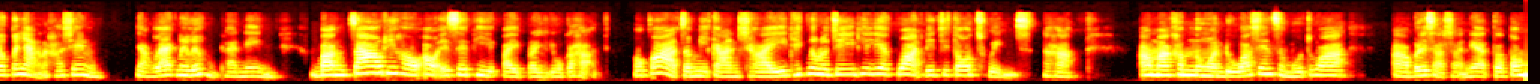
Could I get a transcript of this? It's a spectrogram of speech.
ยกตัวอย่างนะคะ เช่น อย่างแรกในเรื่องของ planning บางเจ้าที่เขาเอา SAP ไปประยุกต์ค่ะเขาก็อาจจะมีการใช้เทคโนโลยีที่เรียกว่า digital twins นะคะ เอามาคำนวณดูว่าเช่นสมมุติว่าบริษัทฉันเนี่ยจะต้อง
